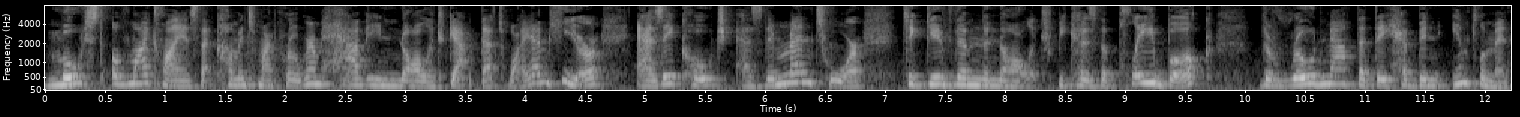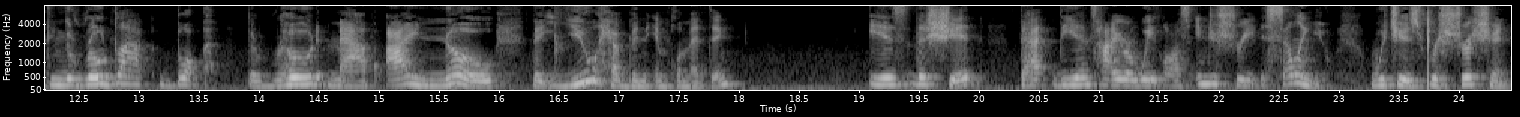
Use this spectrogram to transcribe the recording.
most of my clients that come into my program have a knowledge gap. That's why I'm here as a coach, as their mentor, to give them the knowledge because the playbook, the roadmap that they have been implementing, the roadblock, the roadmap I know that you have been implementing is the shit that the entire weight loss industry is selling you, which is restriction,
